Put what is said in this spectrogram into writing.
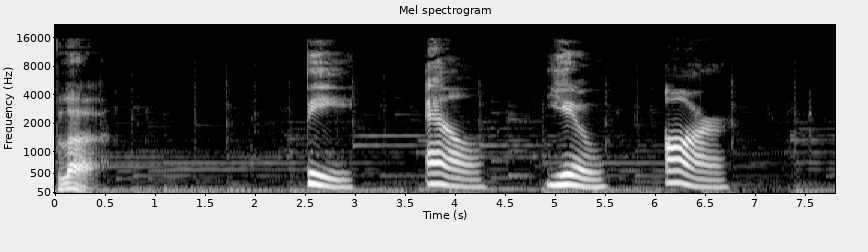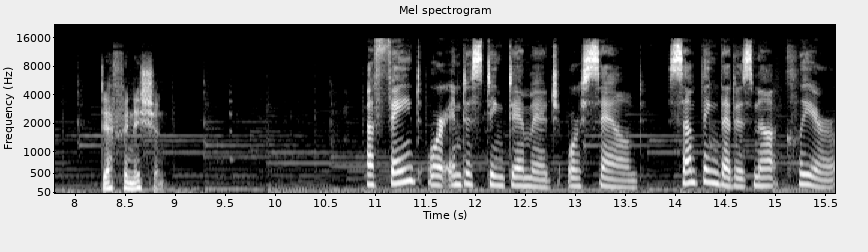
Blur B L U R Definition A faint or indistinct image or sound, something that is not clear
